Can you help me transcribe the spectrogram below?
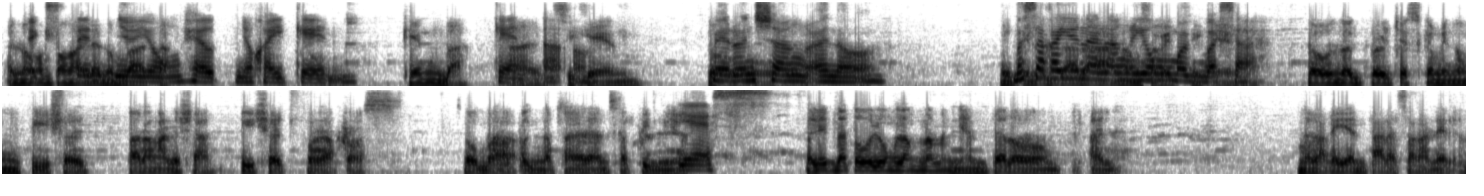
Ano ang pangalan extend ng nyo bata? yung help nyo kay Ken. Ken ba? Ken, Ah, si. Ken. So, Meron siyang ano, may basta kayo na lang yung sakit si magbasa. Ken. So, nag-purchase kami nung t-shirt. Parang ano siya, t-shirt for a cause. So, baka pag napanalan sa niyo. yes. Palit na tulong lang naman yan, pero ano, malaki yan para sa kanila.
